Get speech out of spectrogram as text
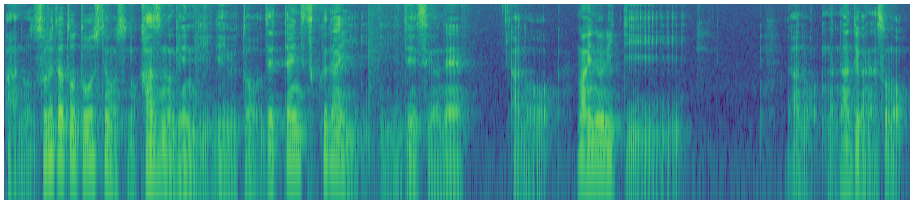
あのそれだとどうしてもその数の原理でいうと絶対に少ないですよね。あのマイノリティあのなていうかなその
